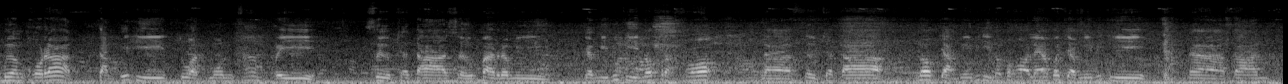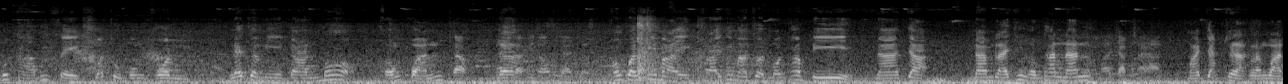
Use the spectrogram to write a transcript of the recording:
เมืองโคราช จัดพิธีสวดมนต์ข้ามปี สืบชะตาเสริมบารมี จะมีพิธีนพประเคราะห์นะสืบชะตา นอกจากมีพิธีนพประเคราะห์แล้วก็จะมีพิธีนะการพุทธาพิเศษวัตถุมงคล และจะมีการมอบ ของขวัญ ครับนะกับพี่น้องประชาชน ของขวัญปีใหม่ใครที่มาสวดมนต์ข้ามปีนะจะนำรายชื่อของท่านนั้น มาจับฉลาก มาจับฉลากรางวัล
